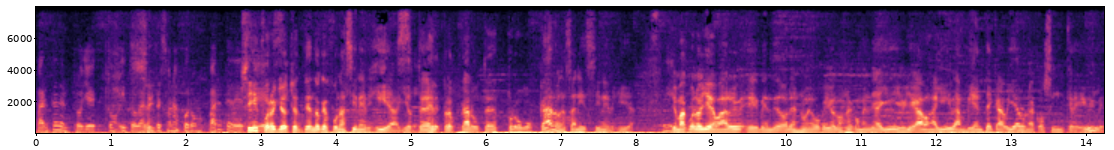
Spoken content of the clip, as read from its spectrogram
parte del proyecto y todas Sí. las personas fueron parte de Sí, ese fueron, yo, entiendo que fue una sinergia. Sí. Y ustedes, pero claro, ustedes provocaron esa sinergia. Sí. Yo me acuerdo llevar eh, vendedores nuevos que yo los recomendé allí. Ellos llegaban allí, el ambiente que había era una cosa increíble.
